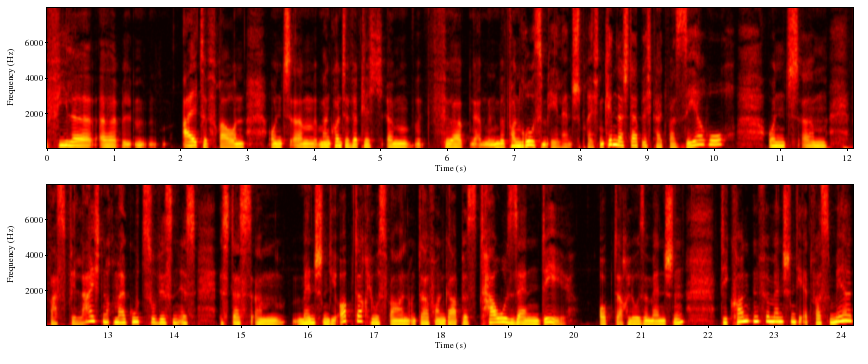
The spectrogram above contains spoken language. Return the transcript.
viele äh, alte Frauen und ähm, man konnte wirklich ähm, für, ähm, von großem Elend sprechen. Kindersterblichkeit war sehr hoch und ähm, was vielleicht noch mal gut zu wissen ist, ist, dass ähm, Menschen, die obdachlos waren und davon gab es Tausende, obdachlose Menschen, die konnten für Menschen, die etwas mehr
